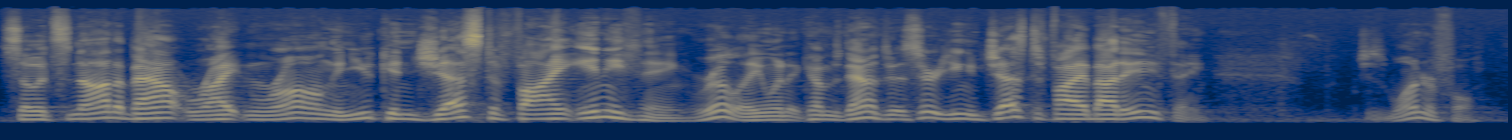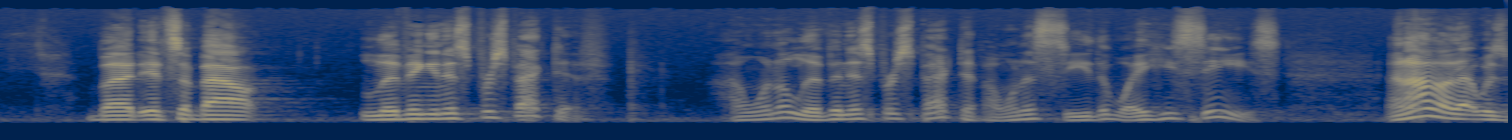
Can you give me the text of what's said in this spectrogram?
So it's not about right and wrong, and you can justify anything, really, when it comes down to it. Sir, you can justify about anything, which is wonderful. But it's about living in his perspective. I want to live in his perspective. I want to see the way he sees. And I thought that was,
